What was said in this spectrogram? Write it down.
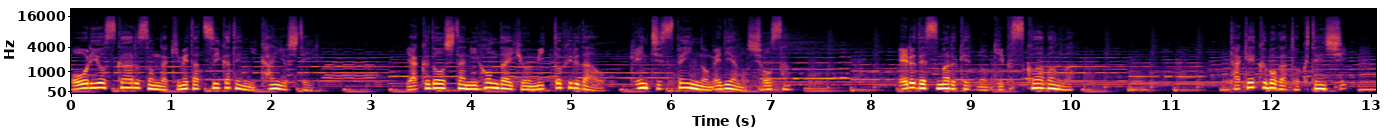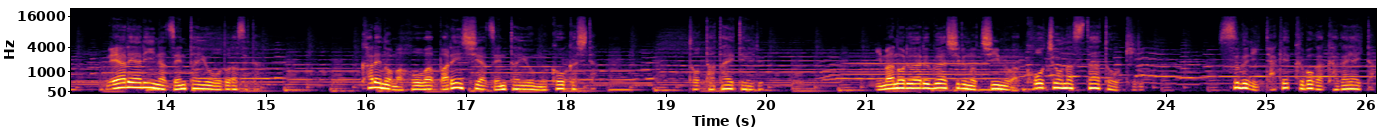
オーリオ・スカールソンが決めた追加点に関与している。躍動した日本代表ミッドフィルダーを現地スペインのメディアも称賛。エルデス・マルケのギプスコア版は竹久保が得点しレアレアリーナ全体を踊らせた。彼の魔法はバレンシア全体を無効化した。と称えている。イマノル・アルグアシルのチームは好調なスタートを切りすぐに竹久保が輝いた。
